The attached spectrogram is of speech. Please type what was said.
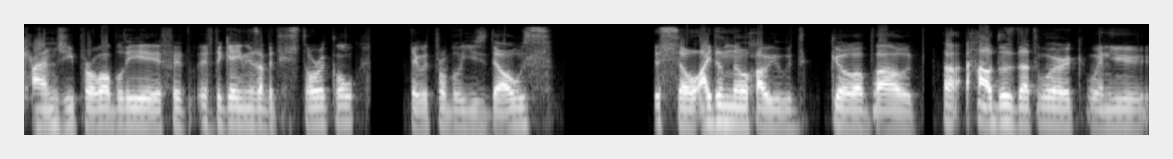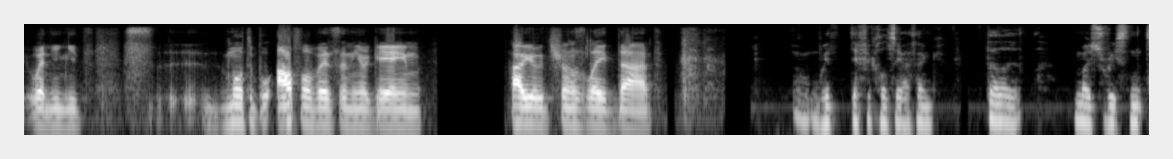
kanji probably if it if the game is a bit historical they would probably use those. So i don't know how you would go about uh, how does that work when you when you need s- multiple alphabets in your game? How you translate that? With difficulty, I think. The most recent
